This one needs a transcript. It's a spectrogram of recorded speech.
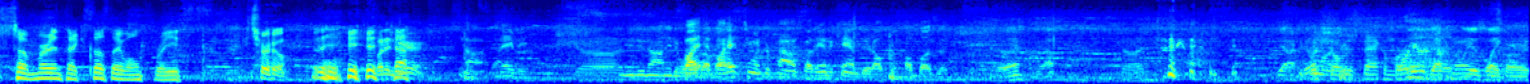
Summer in Texas, they won't freeze. True. But in here, no, maybe. you do not need to If I, if I hit 200 pounds by the end of camp, dude, I'll, I'll buzz it. Really? Yeah. Yeah, I feel like Shoulders back and short hair definitely is like our.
